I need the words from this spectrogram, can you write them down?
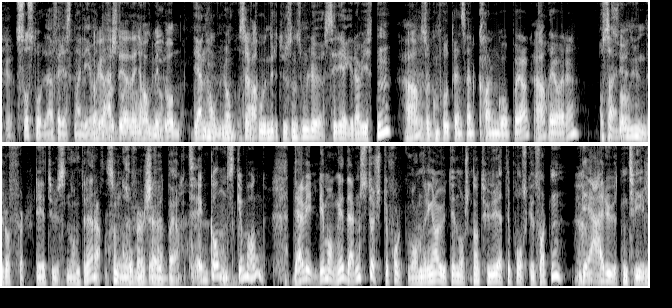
okay. så står du der for resten av livet. Okay, så det er den halvmillionen? Det er en halvmillion. Så er det 200 000 som løser jegeravgiften. Ja. Som potensielt kan gå på jakt det året. Og så er det 140 000 omtrent ja, som kommer seg ut på jakt. Det er ganske mange. Det er veldig mange. Det er den største folkevandringa ute i norsk natur etter påskeutfarten. Det er uten tvil.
